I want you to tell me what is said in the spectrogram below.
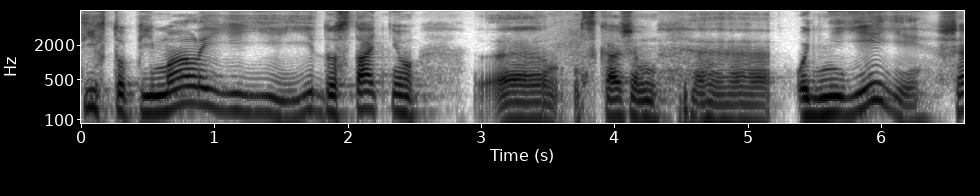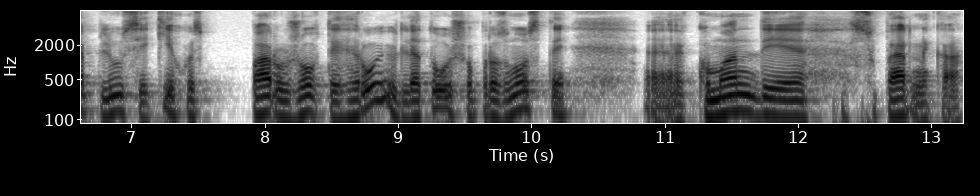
Ті, хто піймали її, її достатньо, е, скажімо, е, однієї, ще плюс якихось пару жовтих героїв для того, щоб розносити е, команди суперника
